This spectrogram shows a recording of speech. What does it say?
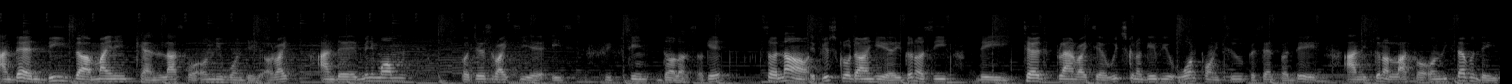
And then these uh, mining can last for only one day all right and the minimum purchase right here is 15 dollars okay so now if you scroll down here you're gonna see the third plan right here which is gonna give you 1.2 percent per day and it's gonna last for only seven days.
